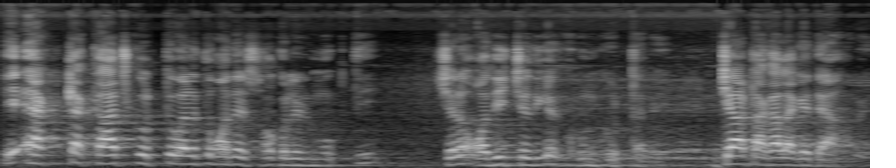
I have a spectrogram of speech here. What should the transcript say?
যে একটা কাজ করতে পারলে তোমাদের সকলের মুক্তি, সেটা অধীরচদিকে খুন করতে হবে, যা টাকা লাগে দেওয়া হবে।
